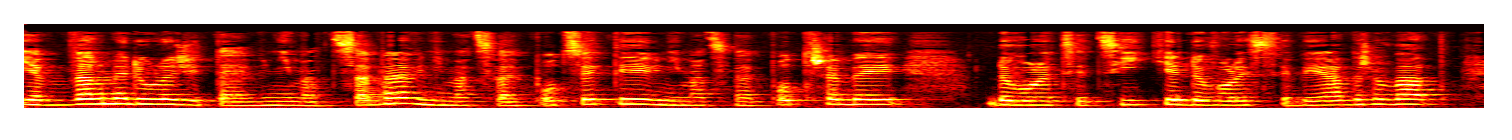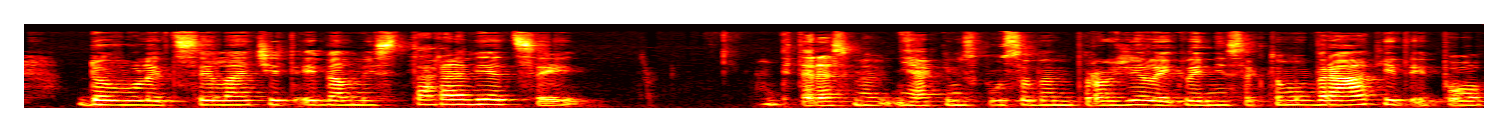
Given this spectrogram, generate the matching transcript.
je velmi důležité vnímat sebe, vnímat své pocity, vnímat své potřeby, dovolit si cítit, dovolit si vyjadřovat, dovolit si léčit i velmi staré věci, které jsme nějakým způsobem prožili, klidně se k tomu vrátit i po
